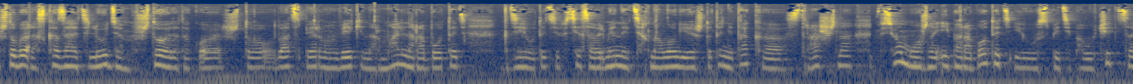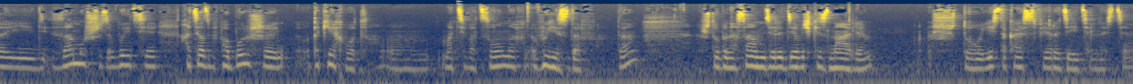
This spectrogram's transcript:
чтобы рассказать людям, что это такое, что в 21 веке нормально работать, где вот эти все современные технологии, что это не так э, страшно. Все можно и поработать, и успеть и поучиться, и замуж выйти. Хотелось бы побольше таких вот э, мотивационных выездов, да, чтобы на самом деле девочки знали, что есть такая сфера деятельности,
